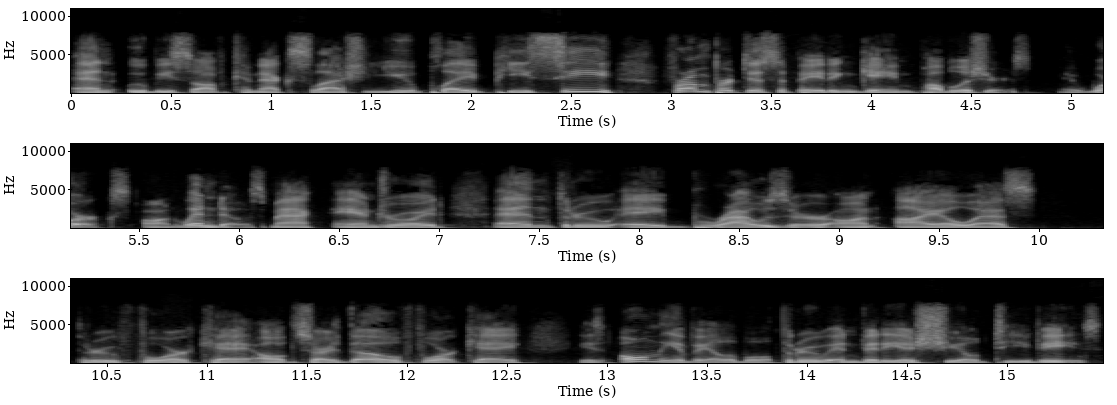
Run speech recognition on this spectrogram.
and Ubisoft Connect slash Uplay PC from participating game publishers. It works on Windows, Mac, Android, and through a browser on iOS through 4K. Oh, sorry, though 4K is only available through NVIDIA Shield TVs.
